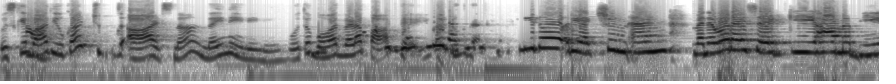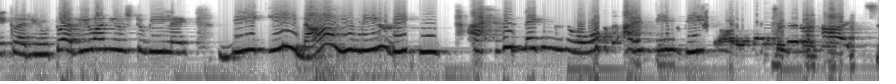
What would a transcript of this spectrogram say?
उसके बाद यू कैन चूज़ आर्ट्स ना। नहीं नहीं नहीं नहीं। वो तो बहुत बड़ा पाप है। You can do that the reaction and whenever I said कि हाँ, मैं बीए कर रही हूँ तो everyone used to be like BE ना? You mean B I was like no I mean B arts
